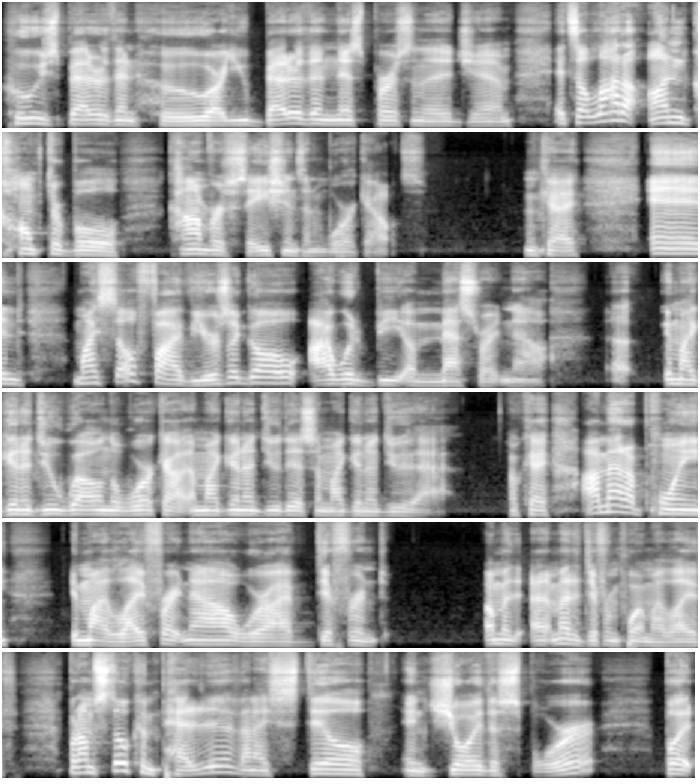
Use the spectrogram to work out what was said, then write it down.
Who's better than who? Are you better than this person in the gym? It's a lot of uncomfortable conversations and workouts okay? And myself five years ago i would be a mess right now. Uh, am i going to do well in the workout? Am i going to do this? Am i going to do that okay? I'm at a point in my life right now where i have different I'm at, I'm at a different point in my life, but I'm still competitive and I still enjoy the sport. But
